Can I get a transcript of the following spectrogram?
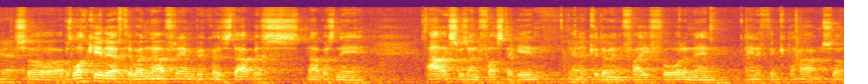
yeah. So I was lucky there to win that frame because that was that wasn't. Alex was in first again, and it could have went five four, and then anything could have happened. So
